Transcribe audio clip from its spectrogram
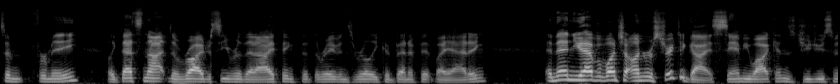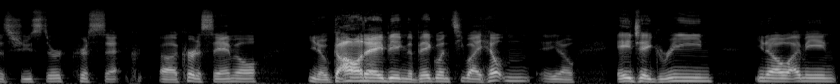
to for me. Like that's not the wide receiver that I think that the Ravens really could benefit by adding. And then you have a bunch of unrestricted guys: Sammy Watkins, Juju Smith-Schuster, Chris, uh, Curtis Samuel, you know, Golladay being the big one, T.Y. Hilton, you know, AJ Green. You know, I mean,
